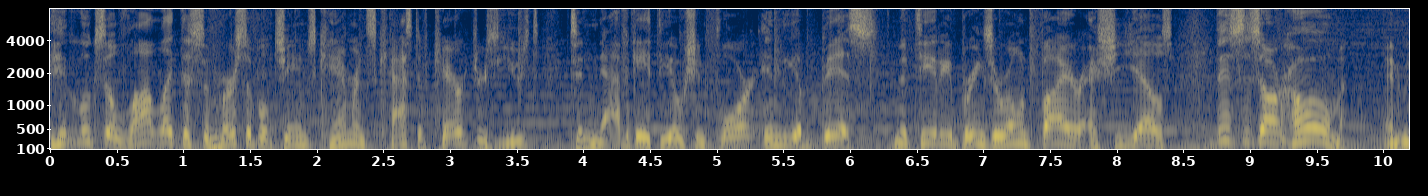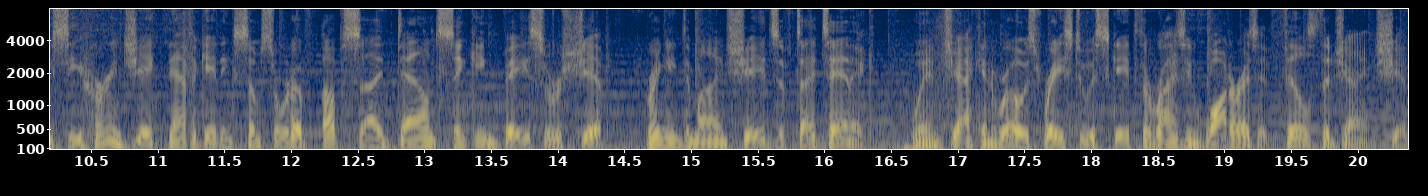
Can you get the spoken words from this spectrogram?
It looks a lot like the submersible James Cameron's cast of characters used to navigate the ocean floor in The Abyss. Neytiri brings her own fire as she yells, This is our home! And we see her and Jake navigating some sort of upside-down sinking base or ship, bringing to mind shades of Titanic, when Jack and Rose race to escape the rising water as it fills the giant ship.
